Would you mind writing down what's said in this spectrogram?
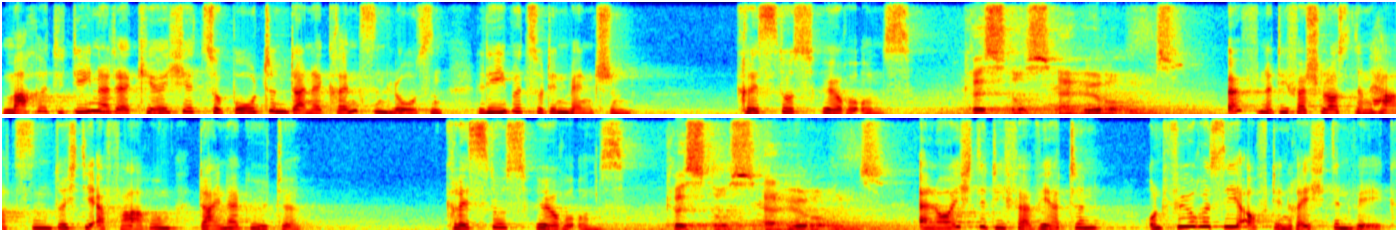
Mache die Diener der Kirche zu Boten deiner grenzenlosen Liebe zu den Menschen. Christus, höre uns. Christus, erhöre uns. Öffne die verschlossenen Herzen durch die Erfahrung deiner Güte. Christus, höre uns. Christus, erhöre uns. Erleuchte die Verwirrten und führe sie auf den rechten Weg.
